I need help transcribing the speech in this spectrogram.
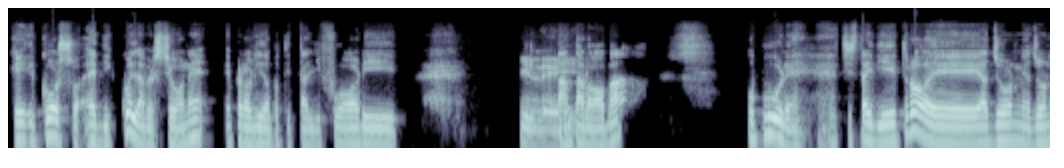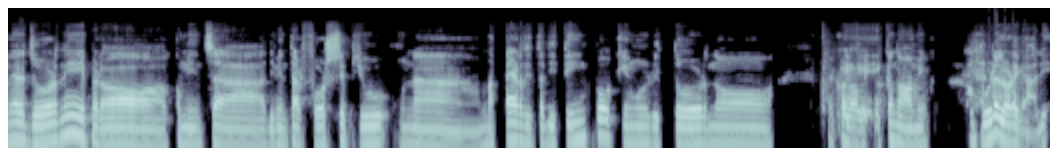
che il corso è di quella versione e però lì dopo ti tagli fuori il, tanta roba oppure eh, ci stai dietro e aggiorni, aggiorni, aggiorni, però comincia a diventare forse più una, una perdita di tempo che un ritorno economico. Economico. Oppure lo regali,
